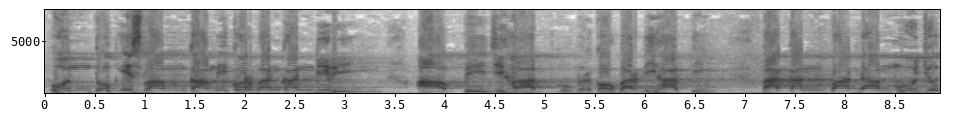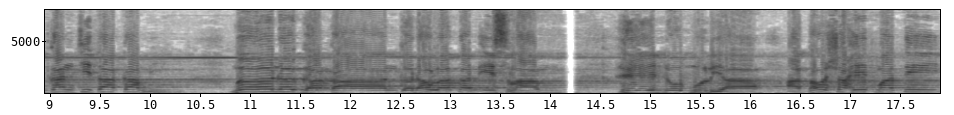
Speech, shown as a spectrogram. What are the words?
Untuk Islam kami korbankan diri api jihadku berkobar di hati takkan padam wujudkan cita kami menegakkan kedaulatan Islam. Hidup mulia atau syahid mati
